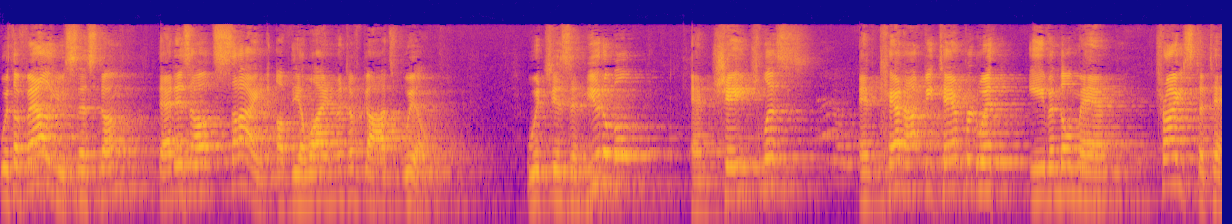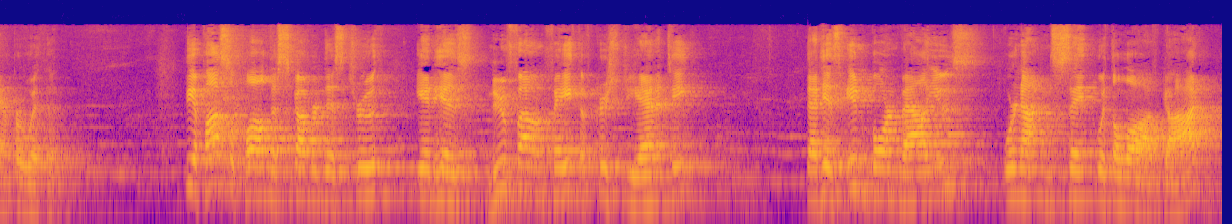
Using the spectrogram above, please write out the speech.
with a value system that is outside of the alignment of God's will, which is immutable and changeless and cannot be tampered with, even though man tries to tamper with it. The Apostle Paul discovered this truth in his newfound faith of Christianity that his inborn values were not in sync with the law of God.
